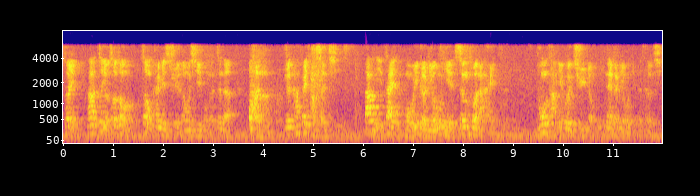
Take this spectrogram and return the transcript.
所以，那这有时候这种这种 chemistry 的东西，我们真的很觉得它非常神奇。当你在某一个流年生出来的孩子，通常也会具有你那个流年的特性。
